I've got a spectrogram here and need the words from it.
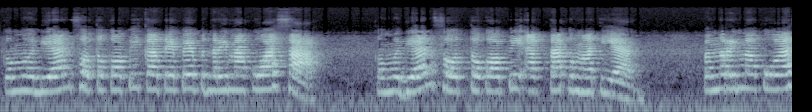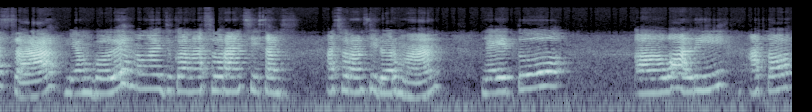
Kemudian fotokopi KTP penerima kuasa Kemudian fotokopi akta kematian. Penerima kuasa yang boleh mengajukan asuransi asuransi dorman yaitu uh, wali atau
